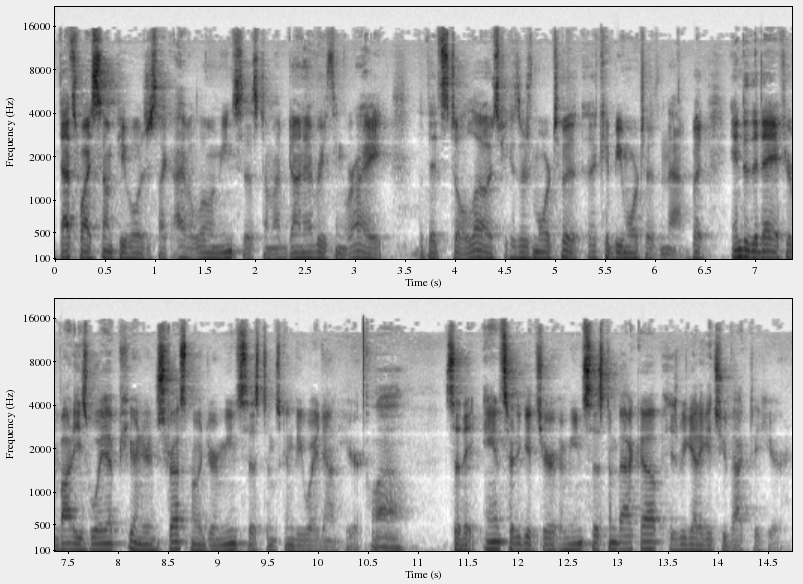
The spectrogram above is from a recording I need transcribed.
that's why some people are just like, I have a low immune system. I've done everything right, but it's still low. It's because there's more to it. It could be more to it than that. But end of the day, if your body's way up here and you're in stress mode, your immune system's going to be way down here. Wow. So the answer to get your immune system back up is we got to get you back to here.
